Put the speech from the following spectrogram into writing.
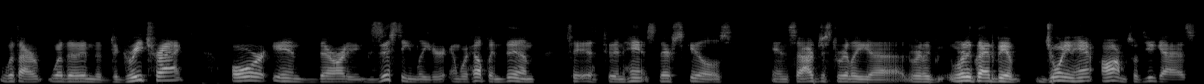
with our whether in the degree track or in their already existing leader, and we're helping them to to enhance their skills. And so I'm just really, uh, really, really glad to be joining ha- arms with you guys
